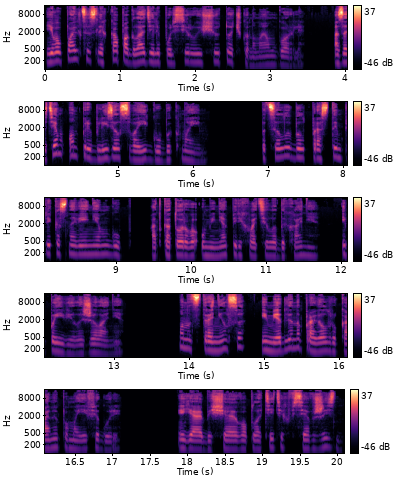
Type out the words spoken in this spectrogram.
Его пальцы слегка погладили пульсирующую точку на моем горле — а затем он приблизил свои губы к моим. Поцелуй был простым прикосновением губ, от которого у меня перехватило дыхание и появилось желание. Он отстранился и медленно провел руками по моей фигуре. И я обещаю воплотить их все в жизнь.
